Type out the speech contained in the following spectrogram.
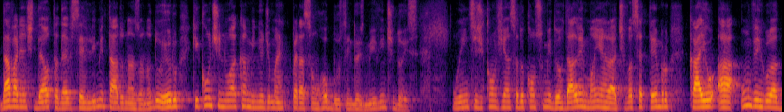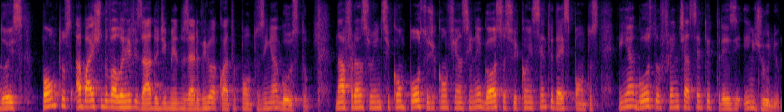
da variante Delta deve ser limitado na zona do euro, que continua a caminho de uma recuperação robusta em 2022. O índice de confiança do consumidor da Alemanha relativo a setembro caiu a 1,2 pontos abaixo do valor revisado de menos 0,4 pontos em agosto. Na França, o índice composto de confiança em negócios ficou em 110 pontos em agosto, frente a 113 em julho.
